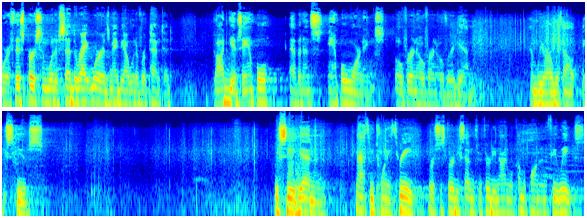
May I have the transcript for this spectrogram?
or if this person would have said the right words, maybe I would have repented. God gives ample evidence, ample warnings over and over and over again. And we are without excuse. We see again in Matthew 23, verses 37 through 39, we'll come upon in a few weeks.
